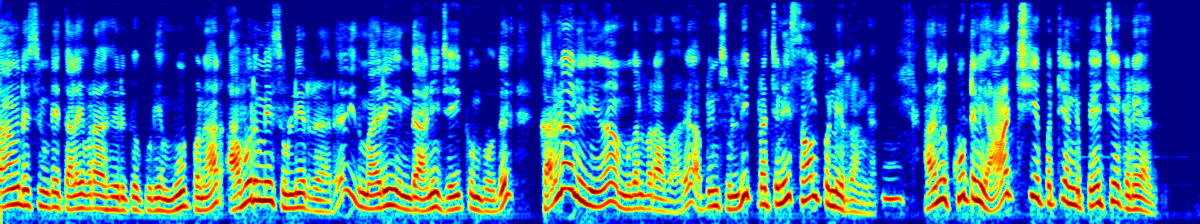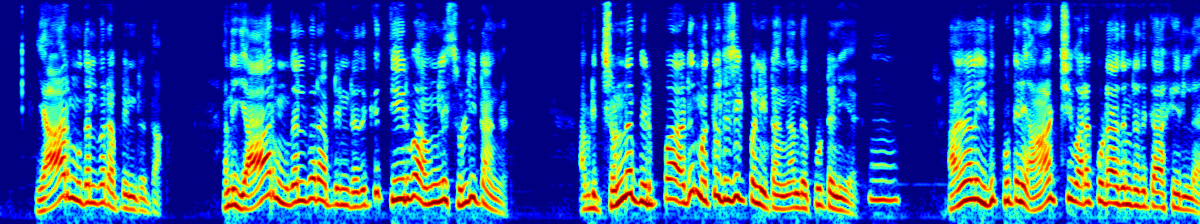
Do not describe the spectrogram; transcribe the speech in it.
காங்கிரசினுடைய தலைவராக இருக்கக்கூடிய மூப்பனார் அவருமே சொல்லிடுறாரு இது மாதிரி இந்த அணி ஜெயிக்கும் போது கருணாநிதி தான் முதல்வர் ஆவாரு அப்படின்னு சொல்லி பிரச்சனையை சால்வ் பண்ணிடுறாங்க. அதனால கூட்டணி ஆட்சியை பற்றி அங்க பேச்சே கிடையாது. யார் முதல்வர் அப்படின்றது தான். அந்த யார் முதல்வர் அப்படின்றதுக்கு தீர்வு அவங்களே சொல்லிட்டாங்க. அப்படி சொன்ன பிற்பாடு மக்கள் ரிஜெக்ட் பண்ணிட்டாங்க அந்த கூட்டணியை. அதனால இது கூட்டணி ஆட்சி வரக்கூடாதுன்றதுக்காக இல்லை.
